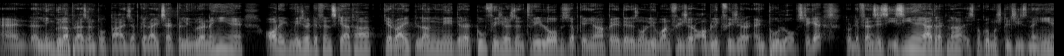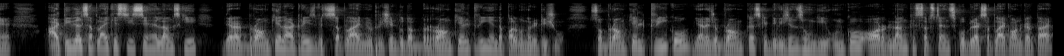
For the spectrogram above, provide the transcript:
and lingula present होता है, जबकि राइट साइड पे लिंगुला नहीं है। और एक मेजर डिफरेंस क्या था कि राइट लंग में there are two fissures and three lobes जबकि यहाँ पे there is only one fissure oblique fissure and two lobes ठीक है? तो डिफरेंसेस ईजी हैं याद रखना इसमें कोई मुश्किल चीज़ नहीं है। आर्टीरियल सप्लाई किस चीज़ से है लंग्स की? There are bronchial arteries which supply nutrition to the bronchial tree in the pulmonary tissue so bronchial tree को यानी जो ब्रोंकस की डिविजन होंगी उनको और लंग के सब्सटेंस को ब्लड सप्लाई कौन करता है?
